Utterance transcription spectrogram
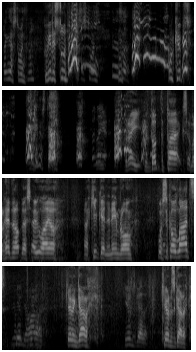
Bring your stone. Go get the stone. Where's the stone? It? Come on, Coops. Bring your stone. Bring it. Right, we've dumped the packs and we're heading up this outlier. And I keep getting the name wrong. What's it called, lads? Kieran Garrick. Kieran's got it. Cairnsgarroch.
